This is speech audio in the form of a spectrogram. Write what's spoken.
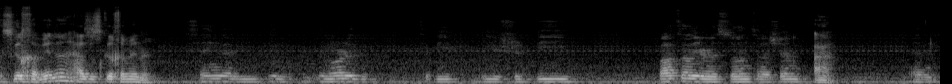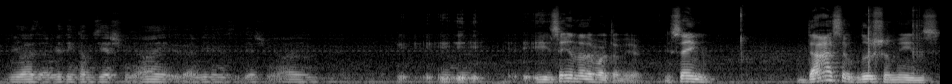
Skill chavina? How's the skill chavina? Saying that in, in order to, be, you should be batal your son to Hashem Ah, and realize that everything comes yesh mi'ayin, everything is yesh mi'ayin. He- he- he- he's saying another word over here. He's saying das of Kedusha means,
